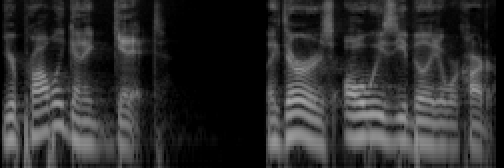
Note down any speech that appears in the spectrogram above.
you're probably going to get it. Like there is always the ability to work harder.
